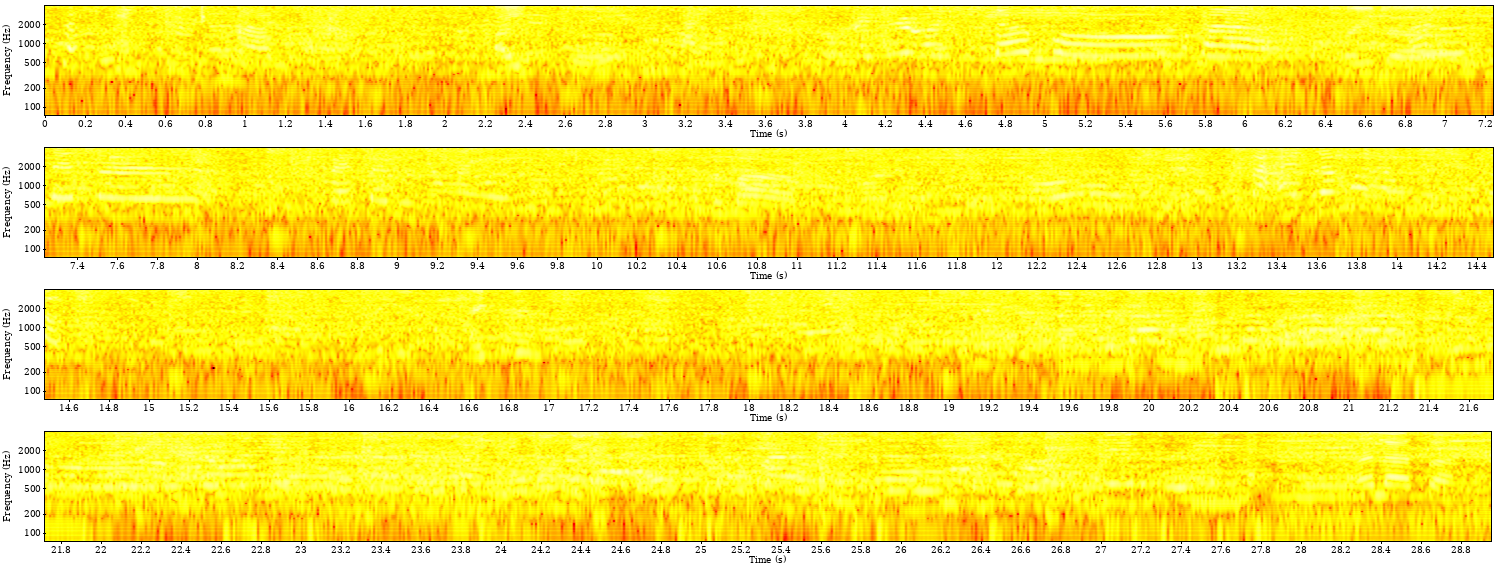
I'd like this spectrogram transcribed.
Isang picture matcha. Ice po. Tapos, sa May la... anong special special nyo ngayon? Ano ma'am, mga nandito. Pa-add mo ng sausage cheese. Sige, ice din po. Ano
